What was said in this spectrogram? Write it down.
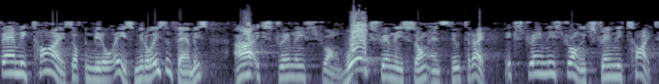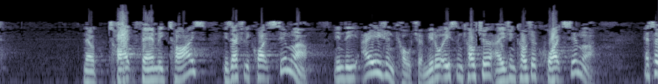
Family ties of the Middle East, Middle Eastern families are extremely strong, were extremely strong and still today. Extremely strong, extremely tight. Now, tight family ties is actually quite similar in the Asian culture, Middle Eastern culture, Asian culture, quite similar. And so,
